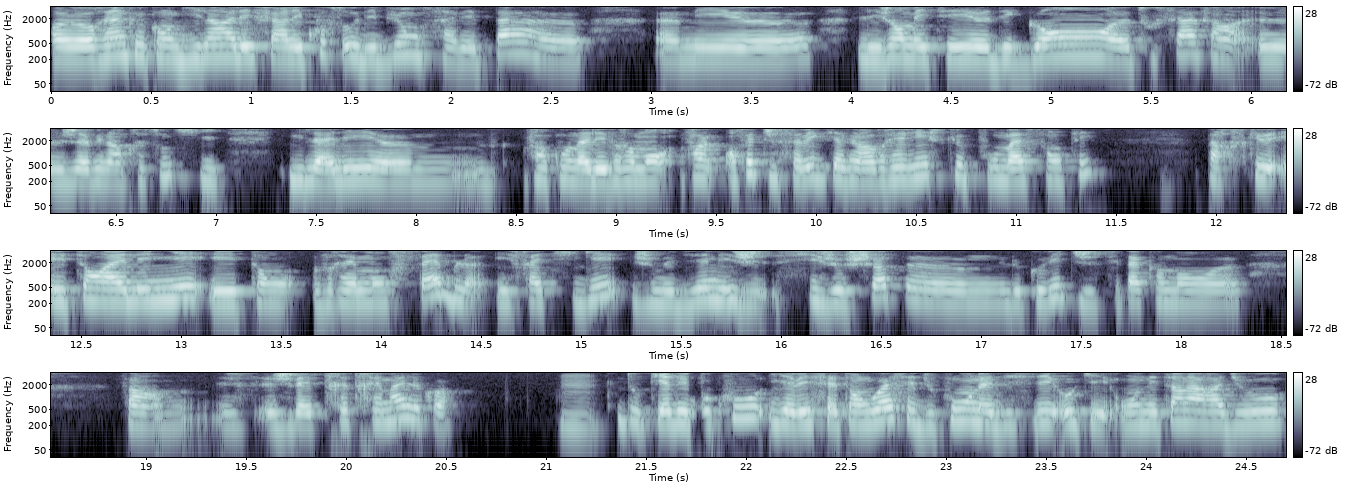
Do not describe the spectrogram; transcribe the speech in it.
rien que quand Guilin allait faire les courses, au début, on savait pas. Mais les gens mettaient des gants, tout ça. Enfin, j'avais l'impression qu'il il allait, enfin qu'on allait vraiment. Enfin, en fait, je savais qu'il y avait un vrai risque pour ma santé parce que étant anémiée et étant vraiment faible et fatiguée, je me disais mais si je chope le Covid, je sais pas comment. Enfin, je vais être très très mal quoi. Mm. Donc il y avait beaucoup, il y avait cette angoisse et du coup on a décidé, ok, on éteint la radio,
